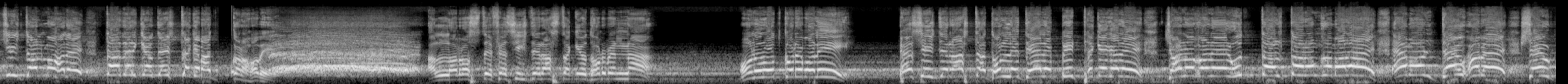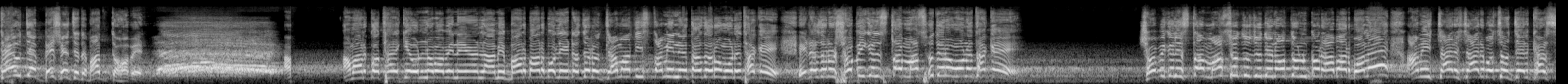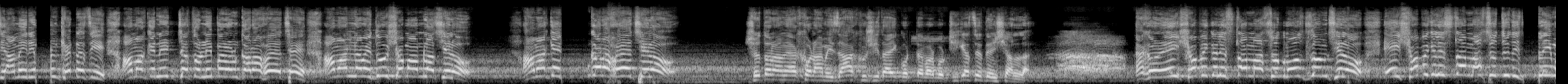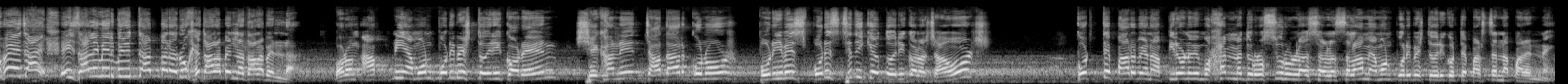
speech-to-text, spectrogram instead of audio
Fascist জন্ম হলে তাদেরকেও দেশ থেকে বাদ করা হবে। আল্লাহ রস্তে ফ্যাসিস্টদের রাস্তা কেউ ধরবেন না। অনুরোধ করে বলি ফ্যাসিস্টদের রাস্তা ধরলে দেয়ালে পিঠ থেকে গেলে জনগণের উত্তাল তরঙ্গ মালায় এমন ঢেউ হবে সেই ঢেউতে বেসে যেতে বাধ্য হবেন আ- আমার কথায় কি অন্যভাবে নেই আমি বারবার বলি, এটা যেন জামাত ইসলামী নেতাদেরও মনে থাকে, এটা যেন শফিকুল ইসলাম মাসুদেরও মনে থাকে। শফিকুল ইসলাম মাসুদ যদি নতুন করে আবার বলে, আমি চার চার বছর জেল খাটছি, আমি রিমান্ড খেটেছি, আমাকে নির্যাতন নিপীড়ন করা হয়েছে, আমার নামে দুইশো মামলা ছিল, আমাকে করা হয়েছিল। সুতরাং এখন আমি যা খুশি তাই করতে পারব, ঠিক আছে তো ইনশাল্লাহ এখন এই শফিকুল ইসলাম মাসুদ মজলুম ছিল, এই শফিকুল ইসলাম মাসুদ যদি জালিম হয়ে যায়, এই জালিমের বিরুদ্ধে আপনারা রুখে দাঁড়াবেন না দাঁড়াবেন না। বরং আপনি এমন পরিবেশ তৈরি করেন, সেখানে চাঁদার কোনো পরিবেশ পরিস্থিতি কেউ তৈরি করার সাহস করতে পারবে না। পিরনবী মোহাম্মদ রসুল্লাহ সাল্লাহ সাল্লাম এমন পরিবেশ তৈরি করতে পারছেন না, পারেন নাই।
